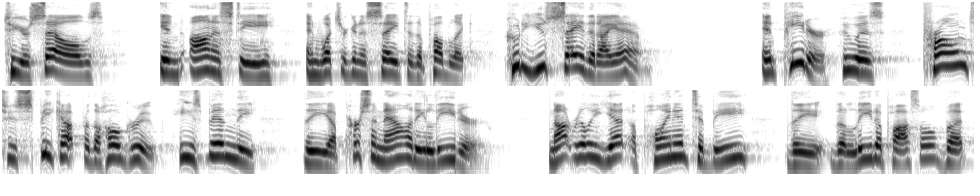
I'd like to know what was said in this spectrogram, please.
to yourselves in honesty and what you're going to say to the public. Who do you say that I am? And Peter, who is prone to speak up for the whole group, he's been the, the uh, personality leader, not really yet appointed to be the, the lead apostle, but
